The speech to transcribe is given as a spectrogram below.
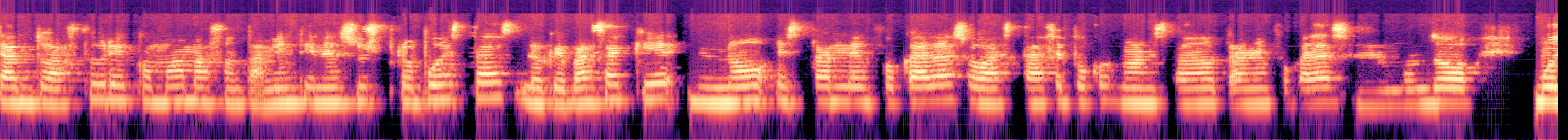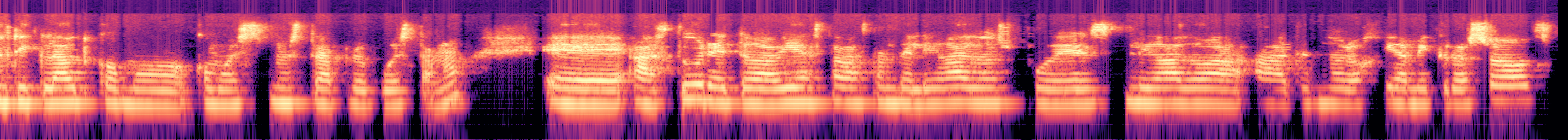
tanto Azure como Amazon también tienen sus propuestas, lo que pasa que no están enfocadas o hasta hace poco no han estado tan enfocadas en el mundo multicloud como, como es nuestra propuesta. ¿no? Eh, Azure todavía está bastante ligados, pues ligado a, tecnología Microsoft,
